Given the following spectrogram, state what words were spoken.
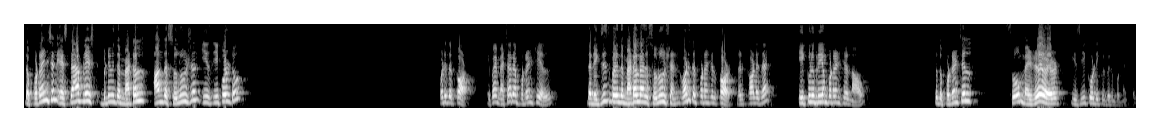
The potential established between the metal and the solution is equal to what is that called? If I measure a potential that exists between the metal and the solution, what is that potential called? That is called as a equilibrium potential now. So, the potential so measured is equal to equilibrium potential.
